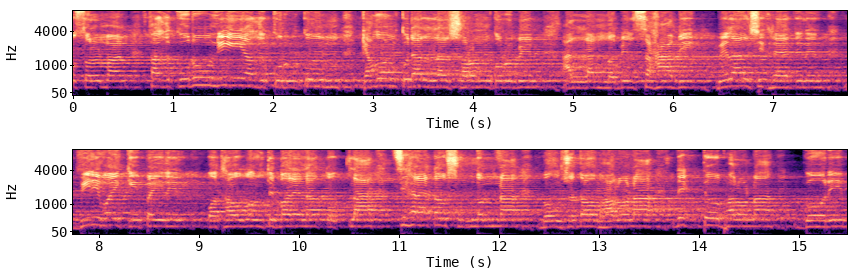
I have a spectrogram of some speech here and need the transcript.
মুসলমান ফাদকুরুনি আযকুরুকুম কেমন করে আল্লাহর স্মরণ করবেন? আল্লাহর নবীর সাহাবী বেলাল শিখাইয়া দিলেন, বিনিময় কি পাইলেন? কথাও বলতে পারে না, তোতলা, চেহারাটাও সুন্দর না, বংশটাও ভালো না, দেখতেও ভালো না, গরিব,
